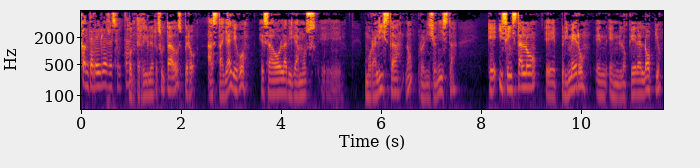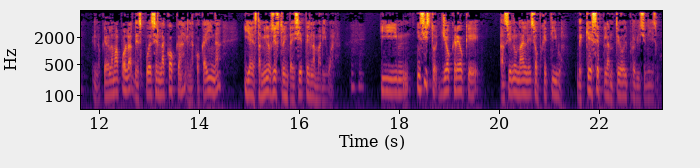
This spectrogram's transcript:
Con terribles resultados. con terribles resultados, pero hasta allá llegó esa ola, digamos, eh, moralista, ¿no? Prohibicionista, eh, y se instaló eh, primero en, en lo que era el opio, en lo que era la amapola, después en la coca, en la cocaína, y hasta 1937 en la marihuana. Y insisto, yo creo que haciendo un análisis objetivo de qué se planteó el prohibicionismo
